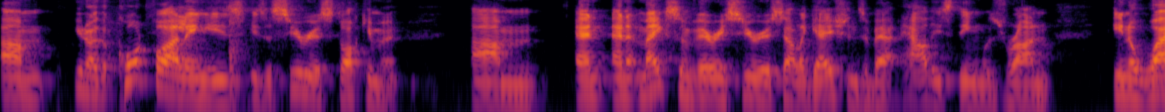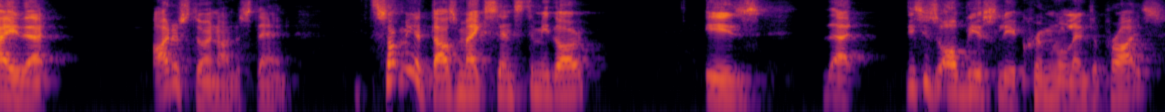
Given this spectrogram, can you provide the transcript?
um, you know, the court filing is is a serious document, um, and and it makes some very serious allegations about how this thing was run in a way that I just don't understand. Something that does make sense to me, though, is that this is obviously a criminal enterprise.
